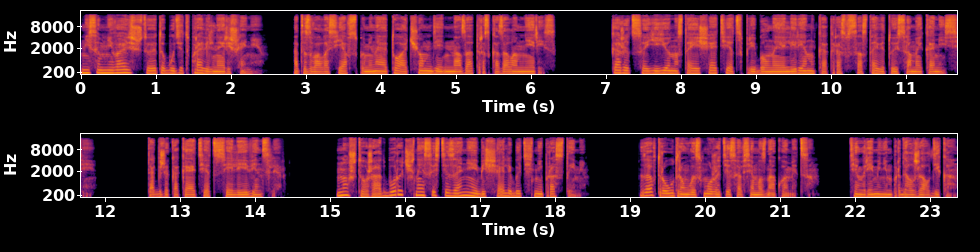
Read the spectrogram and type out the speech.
Не сомневаюсь, что это будет правильное решение. — отозвалась я, вспоминая то, о чем день назад рассказала мне Рис. Кажется, ее настоящий отец прибыл на Элирен как раз в составе той самой комиссии. Так же, как и отец Селии Винслер. Ну что же, отборочные состязания обещали быть непростыми. Завтра утром вы сможете совсем ознакомиться. Тем временем продолжал декан.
